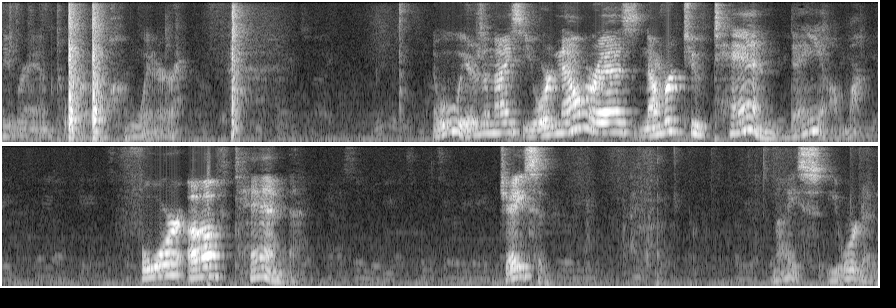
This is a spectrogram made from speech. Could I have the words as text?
Abraham Toro. Winner. Ooh, here's a nice Jordan Alvarez, number to 10. Damn. 4 of 10. Jason. Nice Jordan.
